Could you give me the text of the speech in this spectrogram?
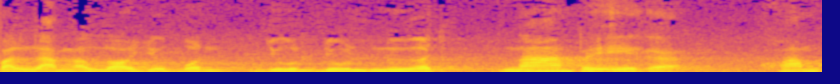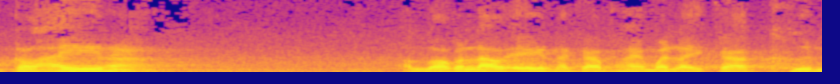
บัลลังอัลลอฮ์อยู่บนอยู่อยู่เหนือน้ำไปอีกอะความไกลนะ่ะอัลลอฮ์ก็เล่าเองนะครับ ให้มาลายกาขึ้น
